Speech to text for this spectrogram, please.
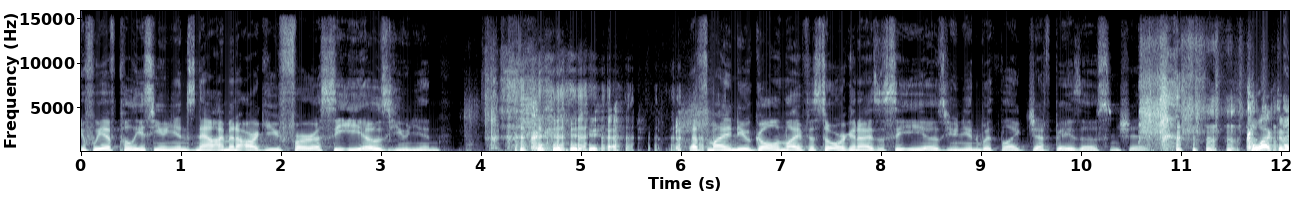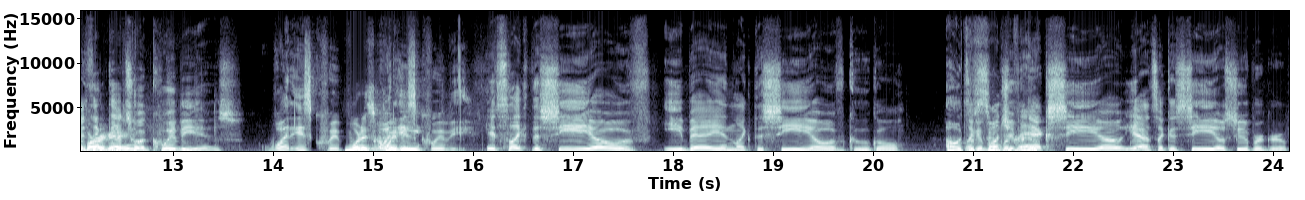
if we have police unions, now I'm going to argue for a CEO's union. That's my new goal in life is to organize a CEO's union with like Jeff Bezos and shit. Collective I think bargaining. that's what Quibi is. What is Quibi? What is What is Quibi? Quibi? It's like the CEO of eBay and like the CEO of Google. Oh, it's like a, a, bunch of ex CEO. Yeah, it's like a CEO supergroup,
